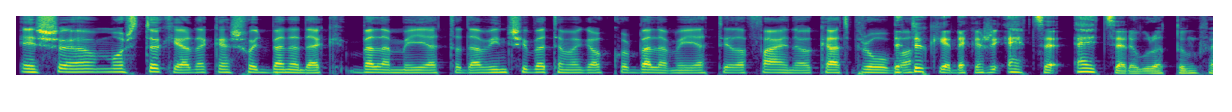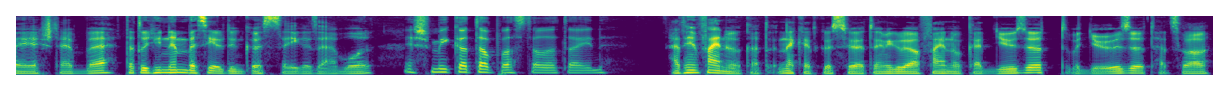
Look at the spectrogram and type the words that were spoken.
És uh, most tök érdekes, hogy Benedek belemélyedt a DaVinci-be, te meg akkor belemélyedtél a Final Cut Pro-ba. De tök érdekes, hogy egyszer, egyszerre ugrottunk fejestebbe, tehát hogy nem beszéltünk össze igazából. És mik a tapasztalataid? Hát én Final Cut, neked köszönhetően, végül a Final Cut győzött, vagy győzött, hát szóval...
